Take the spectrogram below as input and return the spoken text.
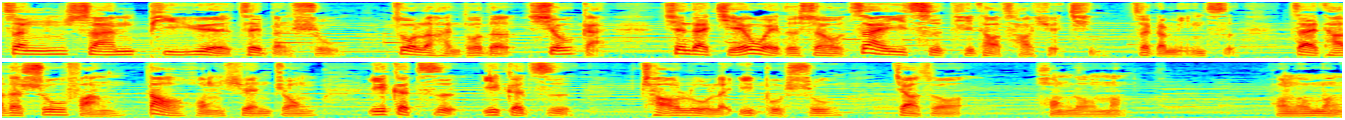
增删批阅这本书，做了很多的修改。现在结尾的时候，再一次提到曹雪芹这个名字，在他的书房《道红轩》中，一个字一个字抄录了一部书，叫做《红楼梦》。《红楼梦》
